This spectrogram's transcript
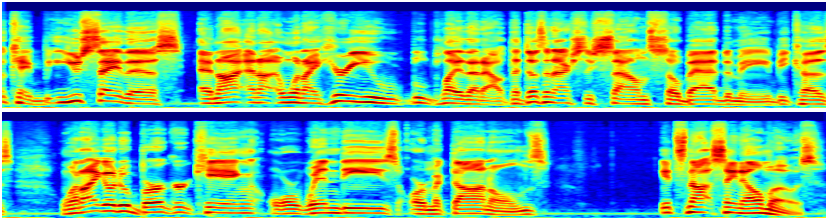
Okay, you say this, and I and I when I hear you play that out, that doesn't actually sound so bad to me because when I go to Burger King or Wendy's or McDonald's, it's not St. Elmo's.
